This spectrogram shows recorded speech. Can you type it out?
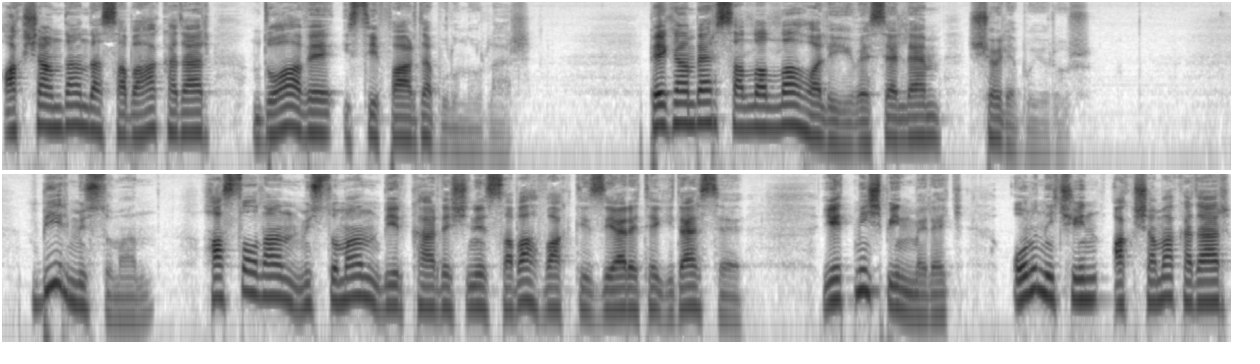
akşamdan da sabaha kadar dua ve istiğfarda bulunurlar. Peygamber sallallahu aleyhi ve sellem şöyle buyurur. Bir Müslüman, hasta olan Müslüman bir kardeşini sabah vakti ziyarete giderse, 70 bin melek onun için akşama kadar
